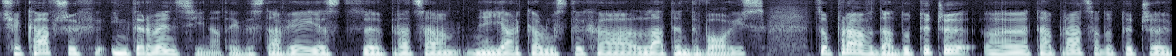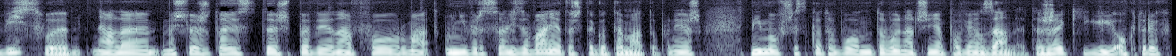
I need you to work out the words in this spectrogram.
ciekawszych interwencji na tej wystawie jest e, praca Jarka Lustycha Latent Voice. Co prawda dotyczy, e, ta praca dotyczy Wisły, ale myślę, że to jest też pewna forma uniwersalizowania też tego tematu, ponieważ mimo wszystko to, było, to były naczynia powiązane. Te rzeki, o których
